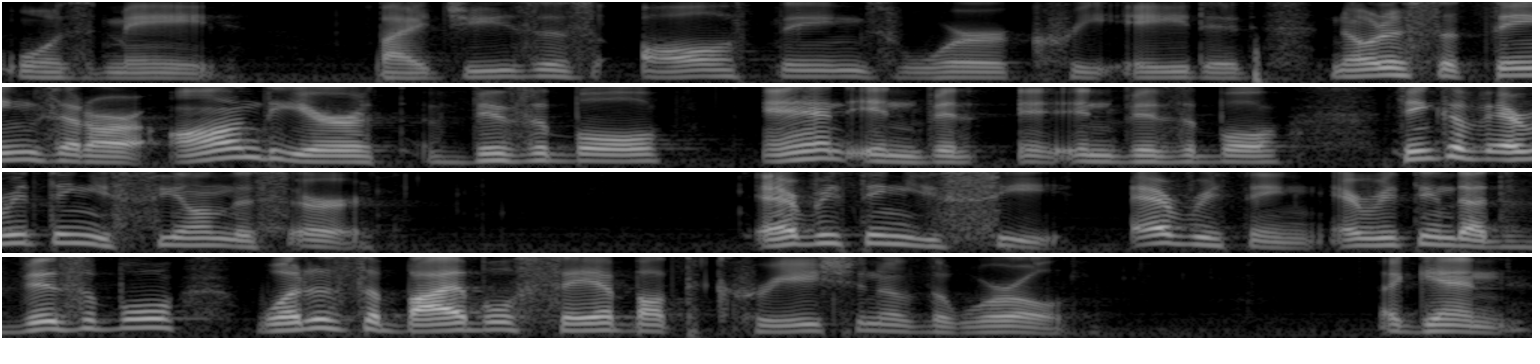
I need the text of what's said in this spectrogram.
was made. By Jesus, all things were created. Notice the things that are on the earth, visible and invi- invisible. Think of everything you see on this earth. Everything you see, everything, everything that's visible. What does the Bible say about the creation of the world? Again,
